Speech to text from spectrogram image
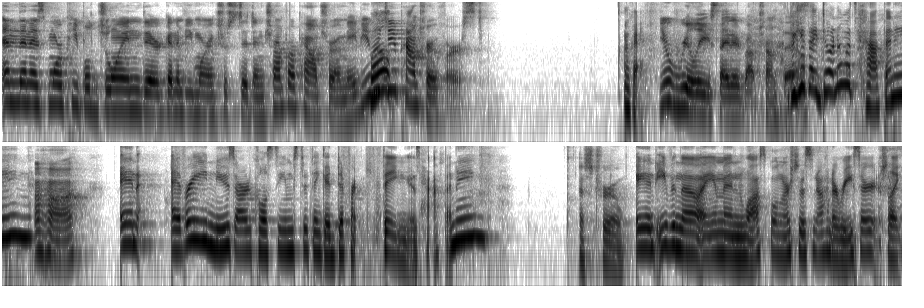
and then as more people join, they're going to be more interested in Trump or Paltrow? Maybe Well- we do Paltrow first. Okay, You're really excited about Trump, though. because I don't know what's happening. uh huh. And every news article seems to think a different thing is happening. That's true. And even though I am in law school and we're supposed to know how to research, like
